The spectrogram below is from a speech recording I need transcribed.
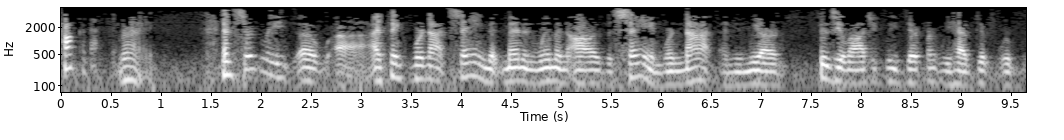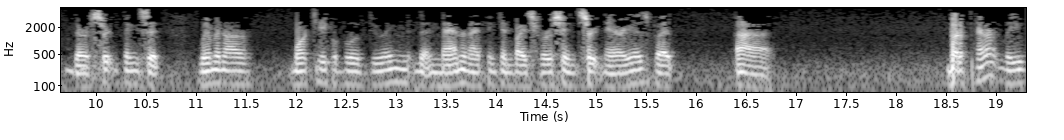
talk about things. right? And certainly, uh, uh, I think we're not saying that men and women are the same. We're not. I mean, we are physiologically different. We have diff- we're, there are certain things that women are more capable of doing than men, and I think, and vice versa in certain areas. But uh, but apparently,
